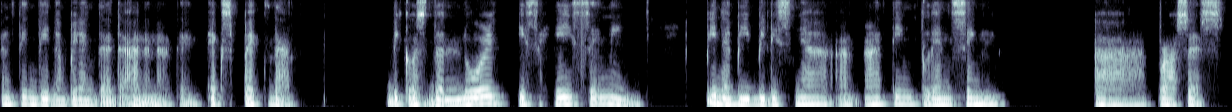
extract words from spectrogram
antindi ng pinagdadaanan natin? Expect that because the Lord is hastening. Pinabibilis niya ang ating cleansing uh, process.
